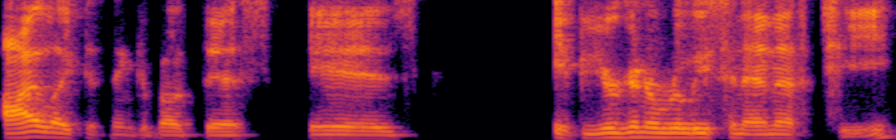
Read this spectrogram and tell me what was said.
i like to think about this is if you're going to release an nft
